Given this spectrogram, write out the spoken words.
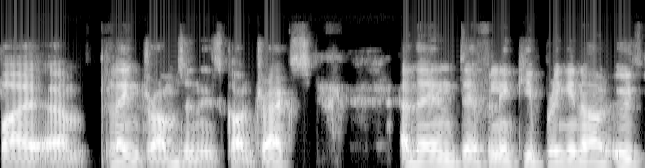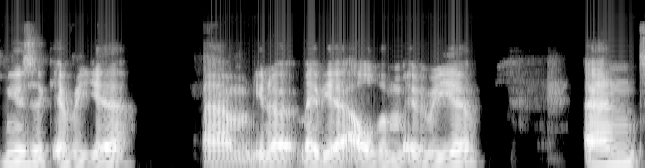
by um, playing drums in these contracts, and then definitely keep bringing out Ooth music every year. Um, you know, maybe an album every year, and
